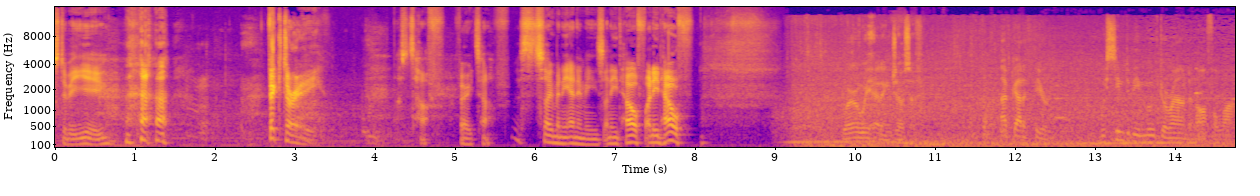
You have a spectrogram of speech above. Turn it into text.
sucks to be you. Victory! That's tough. Very tough. There's so many enemies. I need health. I need health. Where are we heading, Joseph? I've got a theory. We seem to be moved around an awful lot.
